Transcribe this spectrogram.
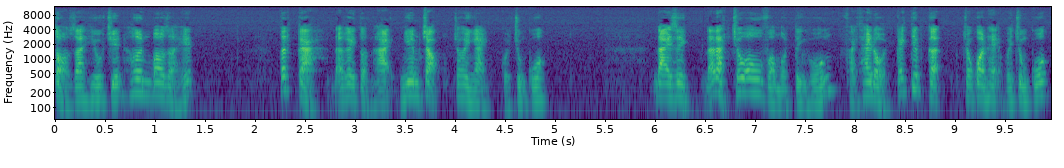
tỏ ra hiếu chiến hơn bao giờ hết. Tất cả đã gây tổn hại nghiêm trọng cho hình ảnh của Trung Quốc. Đại dịch đã đặt châu Âu vào một tình huống phải thay đổi cách tiếp cận trong quan hệ với Trung Quốc.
